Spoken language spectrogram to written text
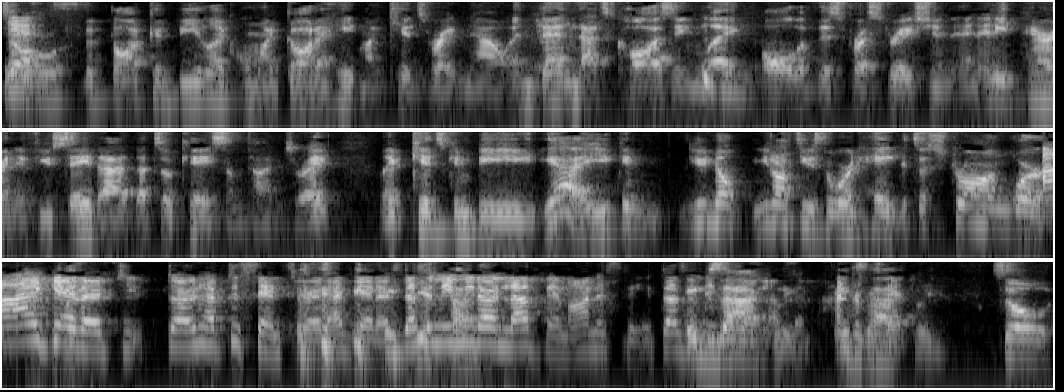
So yes. the thought could be like, oh my God, I hate my kids right now. And then that's causing like all of this frustration. And any parent, if you say that, that's okay sometimes, right? Like kids can be yeah you can you don't you don't have to use the word hate. It's a strong word. I get it. You don't have to censor it. I get it. Doesn't yeah. mean we don't love them honestly. It doesn't exactly. exactly. So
